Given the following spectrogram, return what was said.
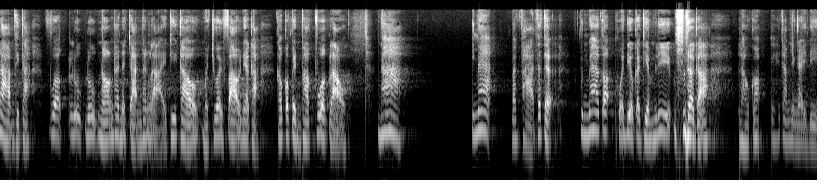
ครามสิคะพวกลูกลูกน้องท่านอาจารย์ทั้งหลายที่เขามาช่วยเฝ้าเนี่ยค่ะเขาก็เป็นพักพวกเรา หน้าอีแม่บันผ่าซะเถอะ คุณแม่ก็หัวเดียวกระเทียมรีบนะคะ เราก็เอ๊ะทำยังไงดี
